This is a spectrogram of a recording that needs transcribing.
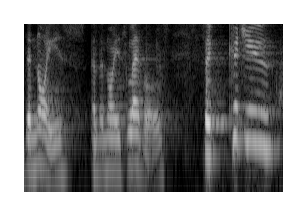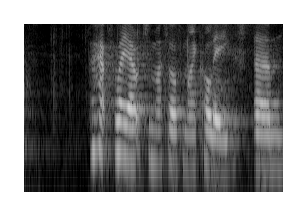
the noise and the noise levels. So could you perhaps lay out to myself and my colleagues, um,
